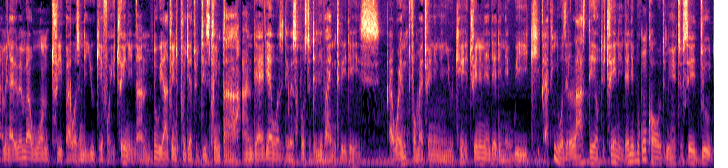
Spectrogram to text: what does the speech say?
I mean, I remember one trip I was in the UK for a training, and we had print project with this printer, and the idea was they were supposed to deliver in three days. I went for my training in UK. Training ended in a week. I think it was the last day of the training. Then Ibukun called me to say, "Dude,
